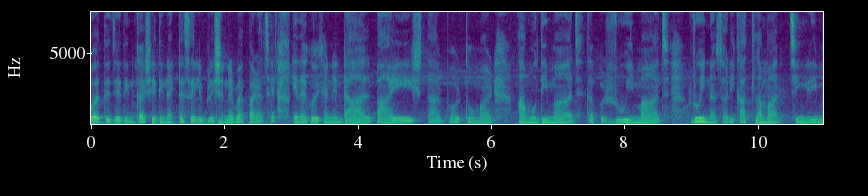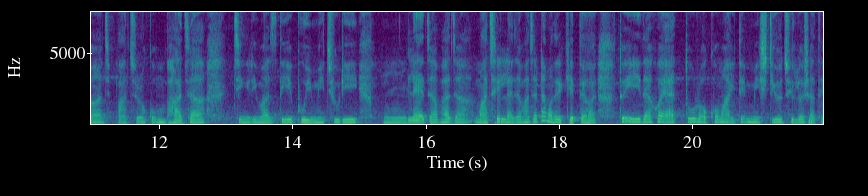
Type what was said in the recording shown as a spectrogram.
বার্থডে যেদিনকার, সেদিন একটা সেলিব্রেশনের ব্যাপার আছে। এ দেখো, এখানে ডাল, পায়েস, তারপর তোমার আমুদি মাছ, তারপর রুই মাছ, রুই না সরি কাতলা মাছ, চিংড়ি মাছ, পাঁচ রকম ভাজা চিংড়ি মাছ দিয়ে পুঁই মিচুরি লেজা ভাজা, মাছের লেজা ভাজাটা আমাদের খেতে হয়। তো এই দেখো এত রকম আইটেম মিষ্টিও ছিল সাথে।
